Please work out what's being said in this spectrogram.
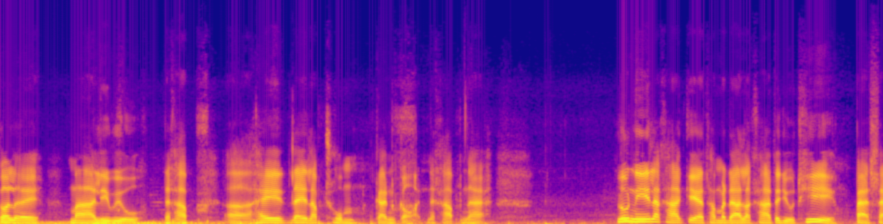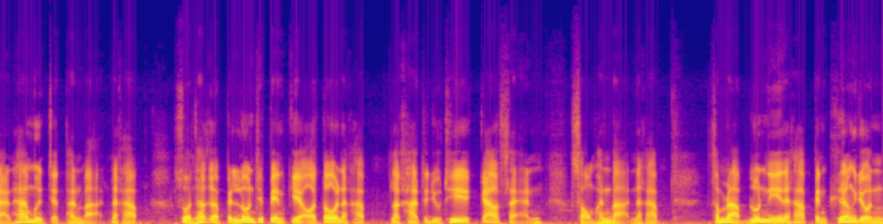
ก็เลยมารีวิวนะครับให้ได้รับชมกันก่อนนะครับนะ รุ่นนี้ราคาเกียร์ธรรมดาราคาจะอยู่ที่ 857,000 บาทนะครับ ส่วนถ้าเกิดเป็นรุ่นที่เป็นเกียร์ออโต้นะครับ ราคาจะอยู่ที่ 902,000 บาทนะครับสำหรับรุ่นนี้นะครับ เป็นเครื่องยนต์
